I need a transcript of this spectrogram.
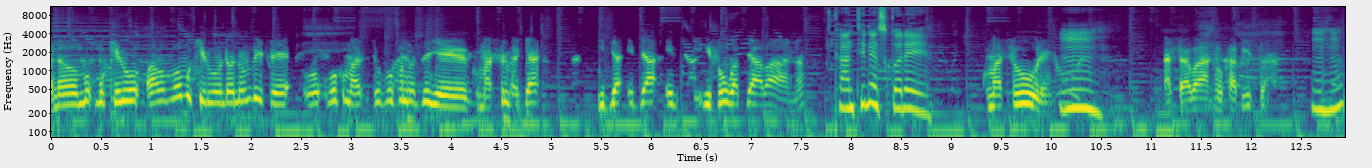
Ano mu- mu kiru abo bo mu kirundo numvise bo- bo bo kunuziye ku mashuri bajya ibya ibya ibifungwa by'abana kantine scolaire ku mashure mm. asa abantu kabisa mhm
